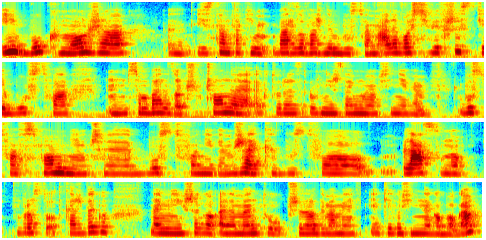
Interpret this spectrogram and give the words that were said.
i Bóg morza e, jest tam takim bardzo ważnym bóstwem, ale właściwie wszystkie bóstwa mm, są bardzo czczone, które również zajmują się, nie wiem, bóstwa wspomnień, czy bóstwo, nie wiem, rzek, bóstwo lasu, no po prostu od każdego najmniejszego elementu przyrody mamy jak- jakiegoś innego Boga.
